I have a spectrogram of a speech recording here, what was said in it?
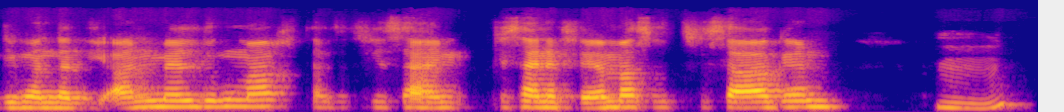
wie man dann die Anmeldung macht, also für, sein, für seine Firma sozusagen. Mhm.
